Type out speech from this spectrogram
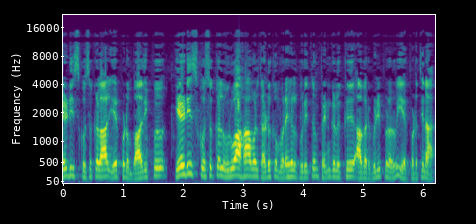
ஏடிஸ் கொசுக்களால் ஏற்படும் பாதிப்பு ஏடிஸ் கொசுக்கள் உருவாகாமல் தடுக்கும் முறைகள் குறித்தும் பெண்களுக்கு அவர் விழிப்புணர்வு ஏற்படுத்தினார்.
